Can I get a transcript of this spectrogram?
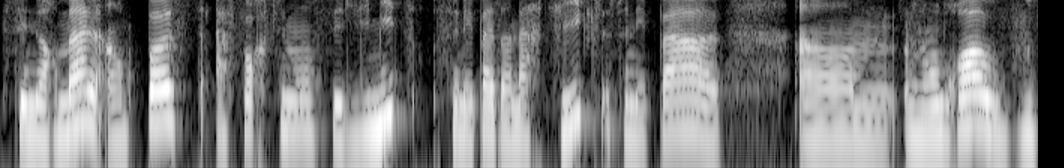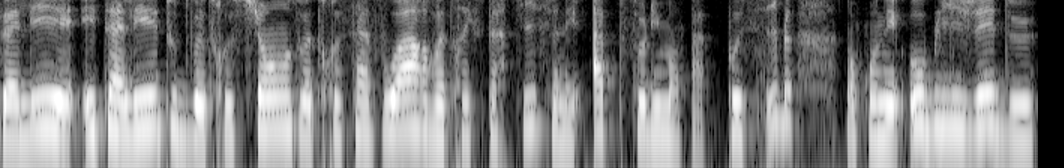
C'est normal, un poste a forcément ses limites, ce n'est pas un article, ce n'est pas euh, un, un, endroit où vous allez étaler toute votre science, votre savoir, votre expertise, ce n'est absolument pas possible. Donc on est obligé de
